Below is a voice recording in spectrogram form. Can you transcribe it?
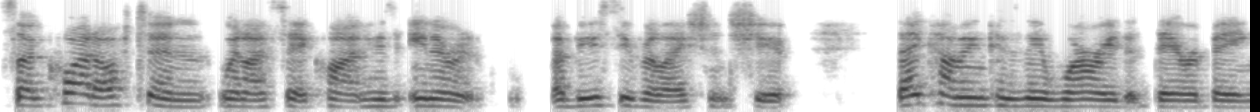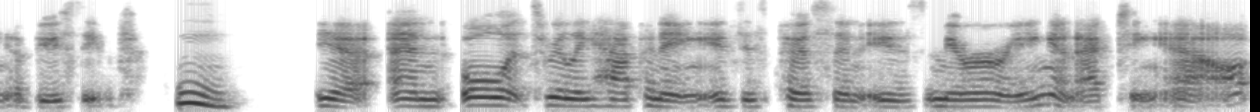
So, quite often, when I see a client who's in an abusive relationship, they come in because they're worried that they're being abusive. Hmm. Yeah, and all that's really happening is this person is mirroring and acting out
